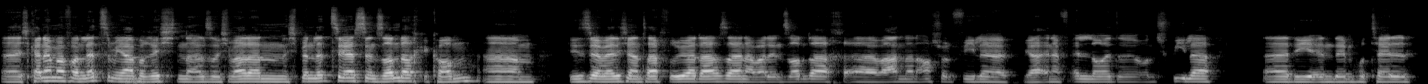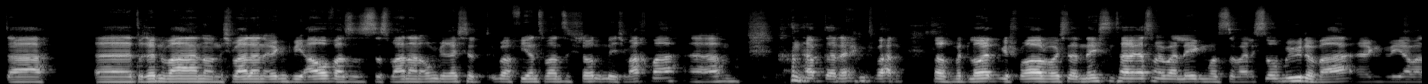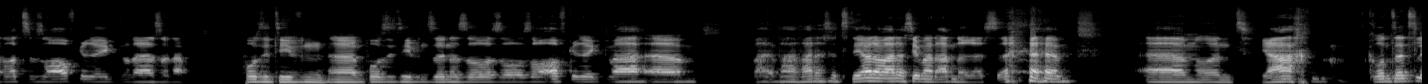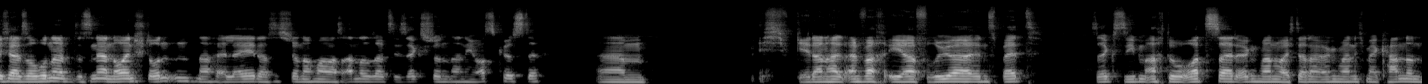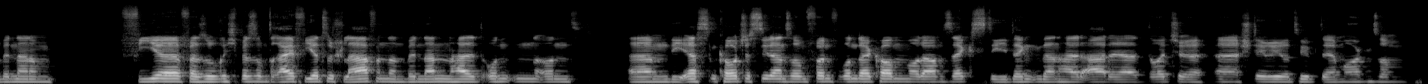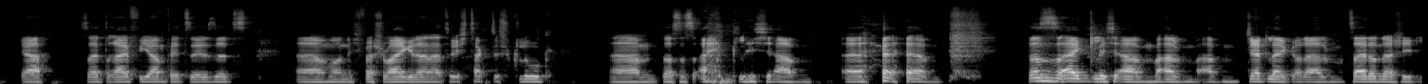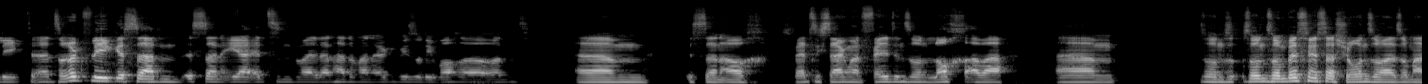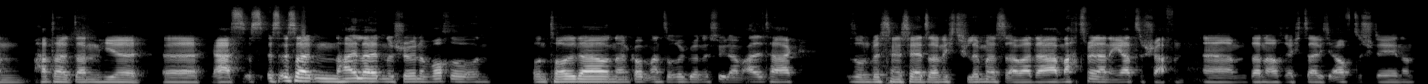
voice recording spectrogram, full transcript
Äh, ich kann ja mal von letztem Jahr berichten. Also ich war dann, ich bin letztes Jahr erst den Sonntag gekommen. Ähm, dieses Jahr werde ich ja einen Tag früher da sein, aber den Sonntag äh, waren dann auch schon viele ja, NFL-Leute und Spieler, äh, die in dem Hotel da äh, drin waren und ich war dann irgendwie auf, also es, es waren dann umgerechnet über 24 Stunden, die ich wach war ähm, und habe dann irgendwann noch mit Leuten gesprochen, wo ich dann nächsten Tag erstmal überlegen musste, weil ich so müde war irgendwie, aber trotzdem so aufgeregt oder so einer positiven, äh, positiven Sinne so, so, so aufgeregt war. Ähm, war, war, war das jetzt der oder war das jemand anderes? ähm, und ja, grundsätzlich also 100, das sind ja neun Stunden nach LA, das ist schon nochmal was anderes als die sechs Stunden an die Ostküste. Ähm, ich gehe dann halt einfach eher früher ins Bett, sechs, sieben, acht Uhr Ortszeit irgendwann, weil ich da dann irgendwann nicht mehr kann und bin dann um vier, versuche ich bis um drei, vier zu schlafen und bin dann halt unten und ähm, die ersten Coaches, die dann so um fünf runterkommen oder um sechs, die denken dann halt, ah, der deutsche äh, Stereotyp, der morgens um, ja, seit drei, vier am PC sitzt. Ähm, und ich verschweige dann natürlich taktisch klug, ähm, dass es eigentlich am, äh, dass es eigentlich am, am, am Jetlag oder am Zeitunterschied liegt. Äh, zurückfliegen ist dann, ist dann eher ätzend, weil dann hatte man irgendwie so die Woche und ähm, ist dann auch ich werde jetzt nicht sagen, man fällt in so ein Loch, aber ähm, so, so, so ein bisschen ist das schon so. Also man hat halt dann hier, äh, ja, es ist, es ist halt ein Highlight, eine schöne Woche und, und toll da und dann kommt man zurück und ist wieder am Alltag. So ein bisschen ist ja jetzt auch nichts Schlimmes, aber da macht es mir dann eher zu schaffen, ähm, dann auch rechtzeitig aufzustehen und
